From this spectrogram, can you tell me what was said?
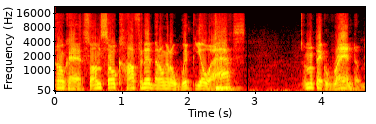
Okay, so I'm so confident that I'm gonna whip your ass. I'm gonna pick random.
